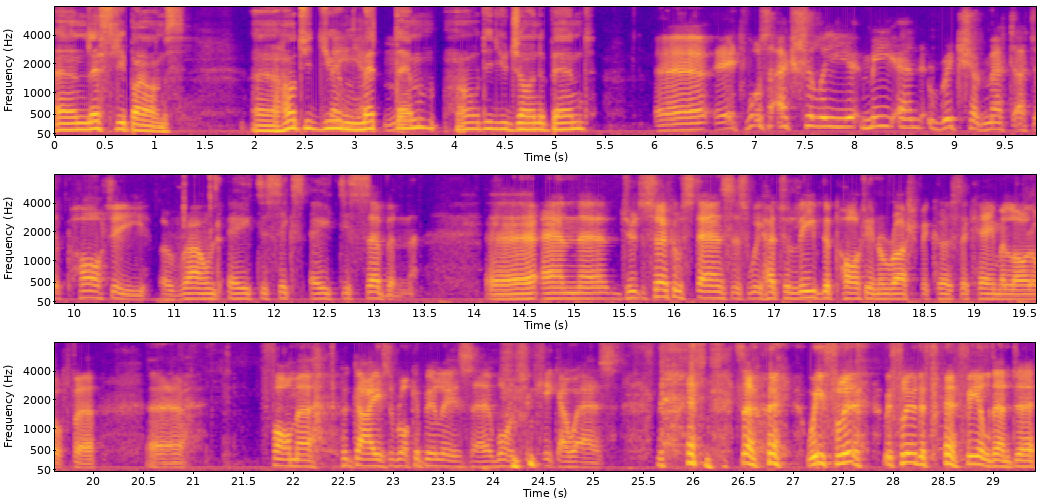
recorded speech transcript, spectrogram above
and Leslie Barnes. Uh, how did you met Mm. them? How did you join the band? Uh, it was actually me and Richard met at a party around 86, 87. Uh, and uh, due to circumstances, we had to leave the party in a rush because there came a lot of uh, uh, farmer guys, the rockabillys, uh, wanted to kick our ass. so we flew, we flew the field, and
